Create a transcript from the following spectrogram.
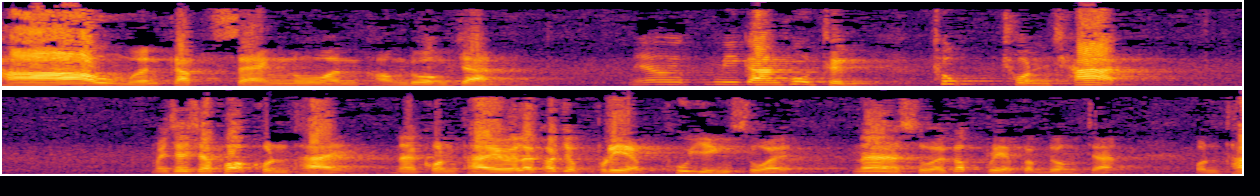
ขาวเหมือนกับแสงนวลของดวงจันทร์เนี่ยมีการพูดถึงทุกชนชาติ ไม่ใช่เฉพาะคนไทยนะคนไทยเวลาเขาจะเปรียบผู้หญิงสวย หน้าสวยก็เปรียบกับดวงจันทร์คนไท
